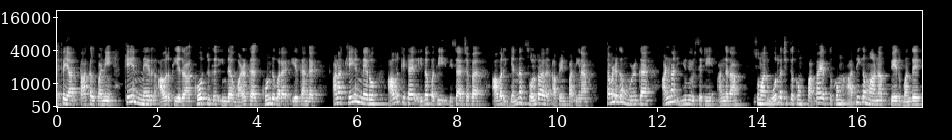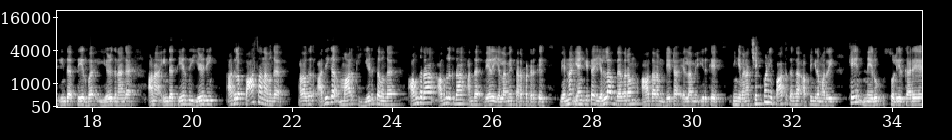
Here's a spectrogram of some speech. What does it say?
எஃப்ஐஆர் தாக்கல் பண்ணி கே என் நேரு அவருக்கு எதிராக கோர்ட்டுக்கு இந்த வழக்கை கொண்டு வர இருக்காங்க. ஆனால் கே என் நேரு அவர்கிட்ட இதை பற்றி விசாரித்தப்ப அவர் என்ன சொல்கிறாரு அப்படின்னு பார்த்தீங்கன்னா தமிழகம் முழுக்க அண்ணா யூனிவர்சிட்டி அங்கே தான் சுமார் ஒரு லட்சத்துக்கும் பத்தாயிரத்துக்கும் அதிகமான பேர் வந்து இந்த தேர்வை எழுதினாங்க. ஆனால் இந்த தேர்வு எழுதி அதில் பாஸ் ஆனவங்க அதாவது அதிக மார்க் எடுத்தவங்க அவங்க தான் அவங்களுக்கு தான் அந்த வேலை எல்லாமே தரப்பட்டிருக்கு. வேணா என்கிட்ட எல்லா விவரம் ஆதாரம் டேட்டா எல்லாமே இருக்கு. நீங்கள் வேணா செக் பண்ணி பார்த்துக்கங்க அப்படிங்கிற மாதிரி கே. நேரு சொல்லியிருக்காரு.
